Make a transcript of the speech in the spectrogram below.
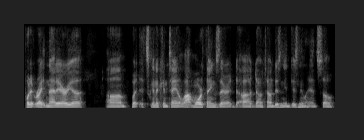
put it right in that area um, but it's going to contain a lot more things there at uh, downtown Disney and Disneyland. So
